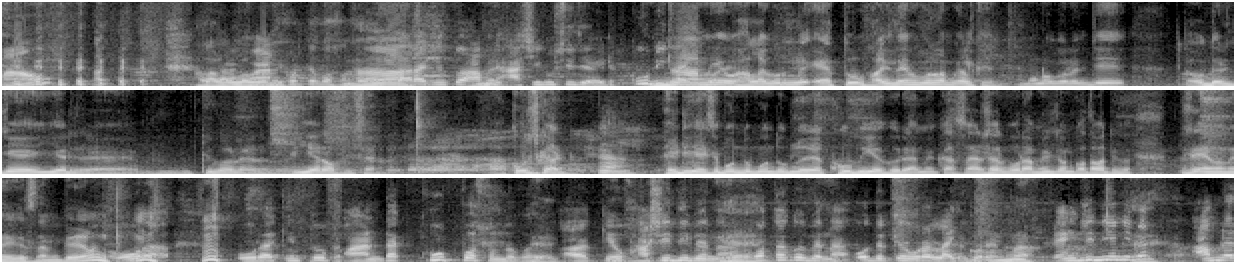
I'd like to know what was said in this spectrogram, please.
মাও করতে পছন্দ আমি আশি খুশি যে এটা আমি হালাগুলো করলাম কালকে। মনে করেন যে ওদের যে ইয়ের কি বলে ইয়ের অফিসার কোস্টগার্ড হ্যাঁ। হেঁটে এসে বন্ধু বন্দুক লইয়া খুব ইয়ে করে আমি কাছে আসার পর আমি যখন কথাবার্তা সে এমন হয়ে গেছে। আমি ওরা ওরা কিন্তু ফানটা খুব পছন্দ করে। আর কেউ হাসি দিবে না হ্যাঁ। কথা কইবে না ওদেরকে ওরা লাইক করে না। ফ্র্যাঙ্কলি নিয়ে নিবেন আপনার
